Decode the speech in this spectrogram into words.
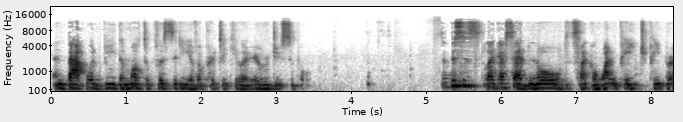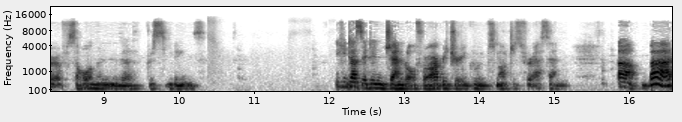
and that would be the multiplicity of a particular irreducible. So this is, like I said, an old, it's like a one-page paper of Solomon in the proceedings. He does it in general for arbitrary groups, not just for SN. Uh, but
